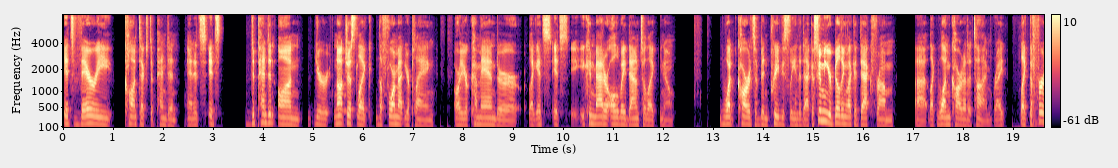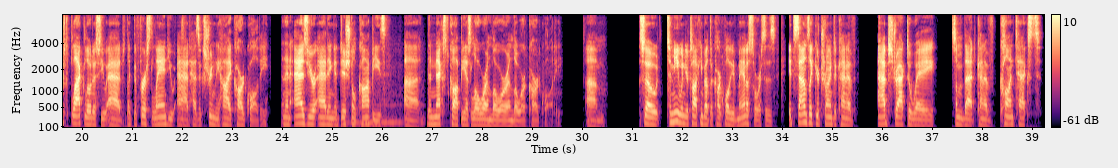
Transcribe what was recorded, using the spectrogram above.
it's very context dependent, and it's it's dependent on your not just like the format you're playing or your commander. Like it's it's it can matter all the way down to like you know what cards have been previously in the deck, assuming you're building like a deck from uh, like one card at a time, right? Like the first Black Lotus you add, like the first land you add has extremely high card quality, and then as you're adding additional copies, uh, the next copy has lower and lower and lower card quality. Um, so to me, when you're talking about the card quality of mana sources, it sounds like you're trying to kind of abstract away some of that kind of context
